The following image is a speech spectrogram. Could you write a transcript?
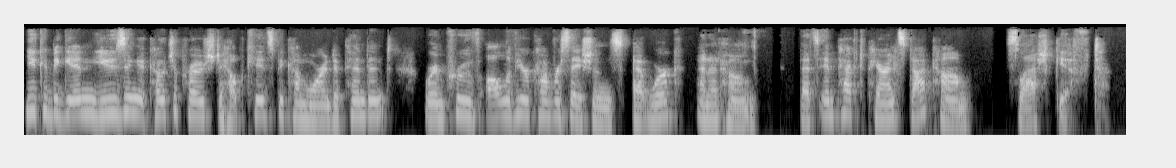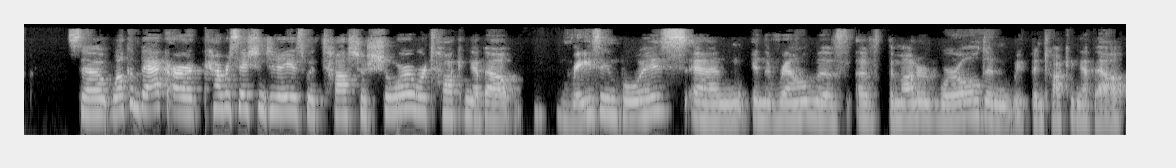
You can begin using a coach approach to help kids become more independent or improve all of your conversations at work and at home. That's impactparents.com slash gift. So, welcome back. Our conversation today is with Tosha Schore. We're talking about raising boys and in the realm of, of the modern world. And we've been talking about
